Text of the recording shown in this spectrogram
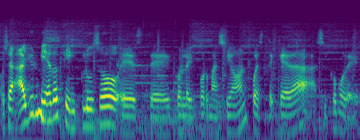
O sea, hay un miedo que incluso este, con la información pues te queda así como de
